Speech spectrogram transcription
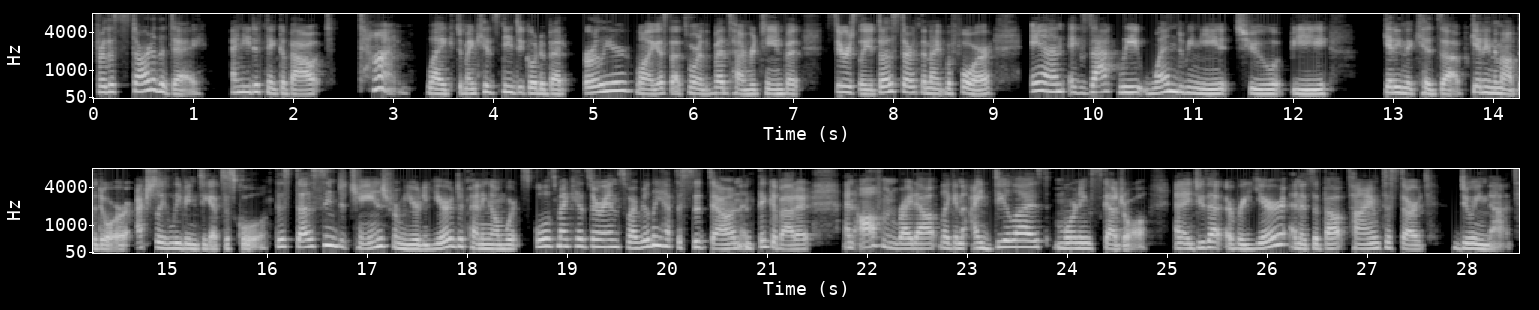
For the start of the day, I need to think about time. Like, do my kids need to go to bed earlier? Well, I guess that's more the bedtime routine, but seriously, it does start the night before. And exactly when do we need to be getting the kids up, getting them out the door, actually leaving to get to school. This does seem to change from year to year depending on what schools my kids are in. So I really have to sit down and think about it and often write out like an idealized morning schedule. And I do that every year. And it's about time to start doing that.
